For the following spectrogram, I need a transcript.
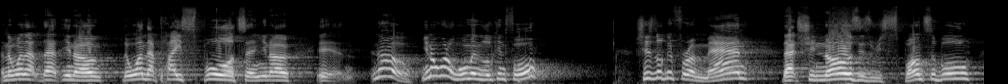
And the one that, that, you know, the one that plays sports and, you know, it, eh, no. You know what a woman's looking for? She's looking for a man that she knows is responsible,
